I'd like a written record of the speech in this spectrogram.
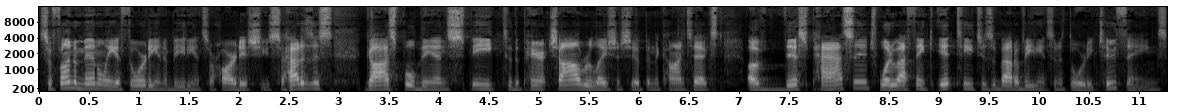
So, fundamentally, authority and obedience are hard issues. So, how does this gospel then speak to the parent child relationship in the context of this passage? What do I think it teaches about obedience and authority? Two things,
